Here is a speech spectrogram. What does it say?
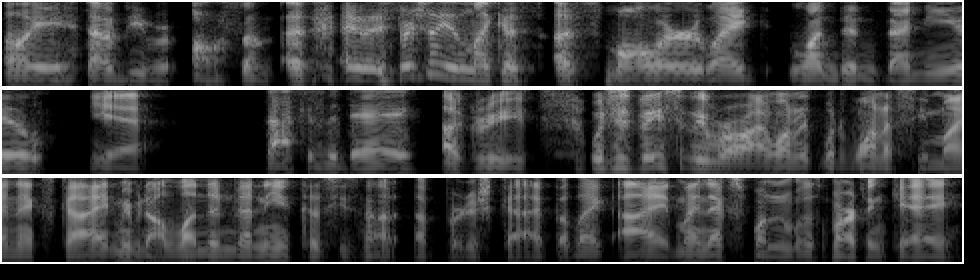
Oh yeah, that would be awesome, Uh, and especially in like a, a smaller like London venue Yeah. Back in the day. Agreed. Which is basically where I want would want to see my next guy. Maybe not London venue because he's not a British guy, but like I, my next one was Marvin Gaye,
